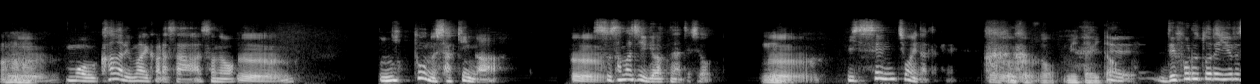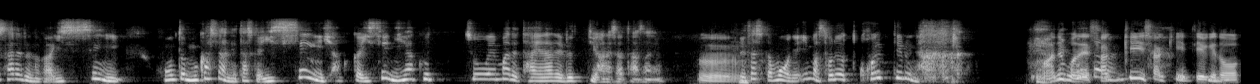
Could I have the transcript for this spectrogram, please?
ううん。ん。もうかなり前からさ、その、うん。日本の借金がうん。凄まじい疑惑なんですよ。ううん。ん。1000兆円だったっけね。そうそうそう。見た見た。で、デフォルトで許されるのが1000、本当昔はね、確か1100か1200兆円まで耐えられるっていう話だったはずなのよ。うんで、。確かもうね、今それを超えてるんだ。まあでもね、借金借金って言うけど、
